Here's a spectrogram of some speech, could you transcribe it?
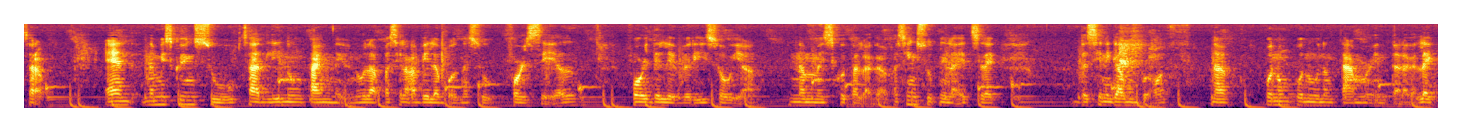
Sarap. And na-miss ko yung soup. Sadly, nung time na yun, wala pa silang available na soup for sale, for delivery. So yeah, na-miss ko talaga. Kasi yung soup nila, it's like the sinigang broth na punong-puno ng tamarind talaga. Like,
